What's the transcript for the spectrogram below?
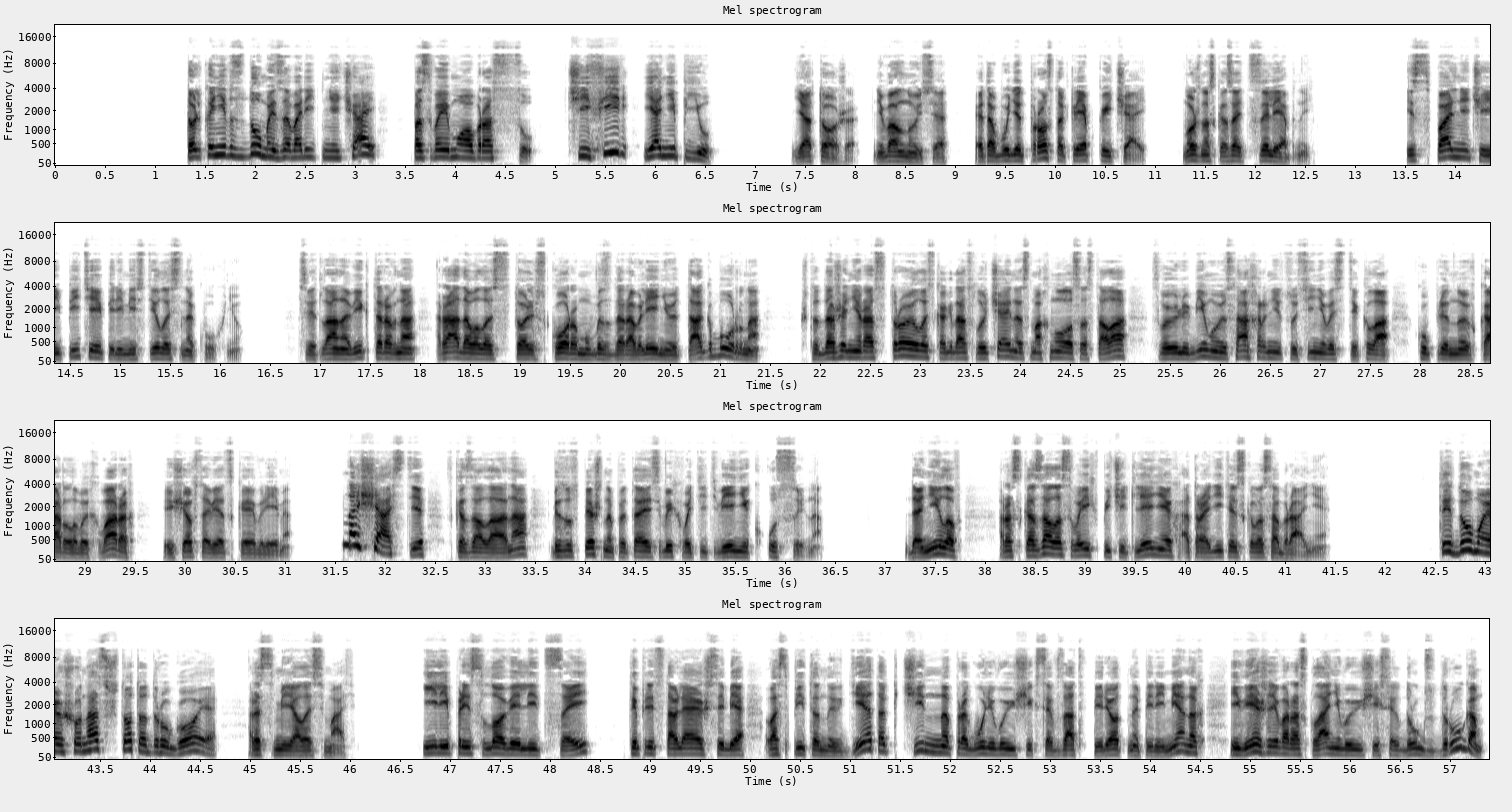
Только не вздумай заварить мне чай по своему образцу. Чефирь я не пью. Я тоже, не волнуйся, это будет просто крепкий чай, можно сказать, целебный. Из спальни чаепитие переместилось на кухню. Светлана Викторовна радовалась столь скорому выздоровлению так бурно, что даже не расстроилась, когда случайно смахнула со стола свою любимую сахарницу синего стекла, купленную в Карловых Варах еще в советское время. «На счастье!» — сказала она, безуспешно пытаясь выхватить веник у сына. Данилов рассказал о своих впечатлениях от родительского собрания. «Ты думаешь, у нас что-то другое?» — рассмеялась мать. «Или при слове «лицей» Ты представляешь себе воспитанных деток, чинно прогуливающихся взад-вперед на переменах и вежливо раскланивающихся друг с другом?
